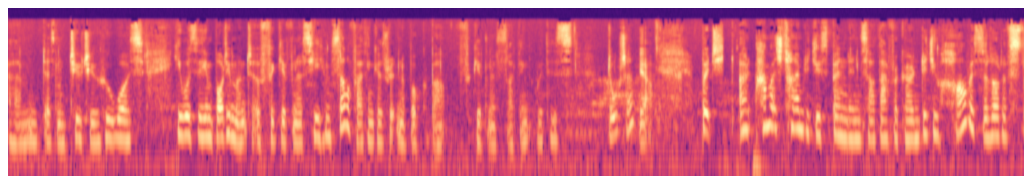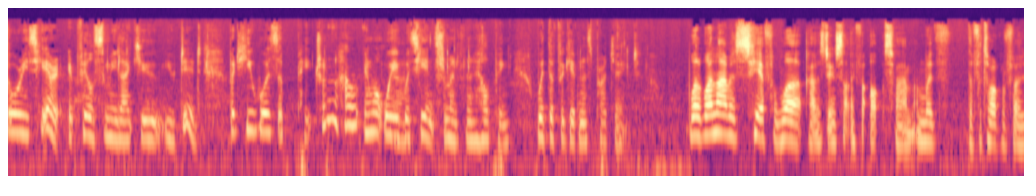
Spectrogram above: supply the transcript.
um, Desmond Tutu, who was he was the embodiment of forgiveness. He himself, I think, has written a book about forgiveness. I think with his daughter. Yeah. But uh, how much time did you spend in South Africa, and did you harvest a lot of stories here? It feels to me like you, you did. But he was a patron. How, in what way Yeah. was he instrumental in helping with the forgiveness project? Well, when I was here for work, I was doing something for Oxfam and with the photographer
